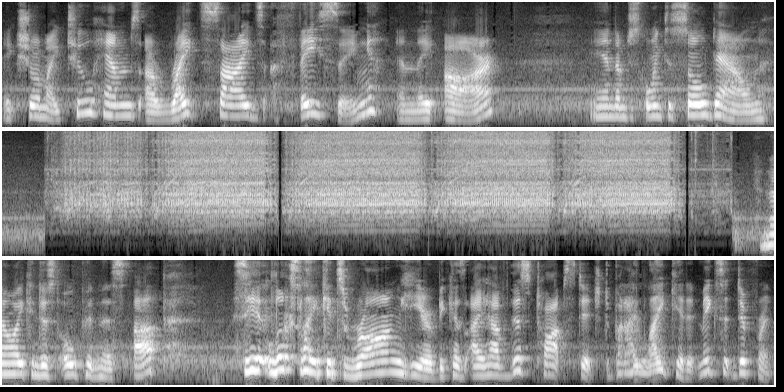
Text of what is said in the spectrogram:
Make sure my two hems are right sides facing, and they are. And I'm just going to sew down. Now I can just open this up. See, it looks like it's wrong here because I have this top stitched, but I like it. It makes it different.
